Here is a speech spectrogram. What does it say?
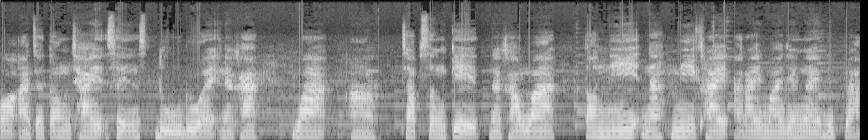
ก็อาจจะต้องใช้เซนส์ดูด้วยนะคะ ว่าจับสังเกตนะคะว่าตอนนี้นะมีใครอะไรมายังไงหรือเปล่า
